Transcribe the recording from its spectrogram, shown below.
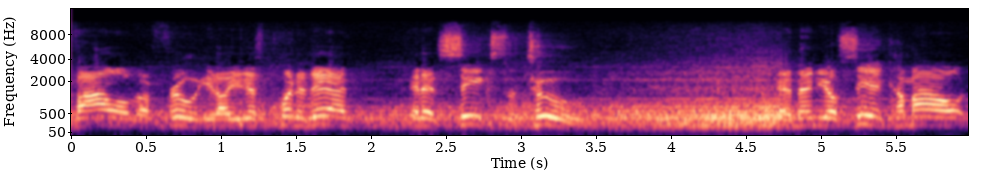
follow the fruit. You know, you just put it in and it seeks the tube. And then you'll see it come out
